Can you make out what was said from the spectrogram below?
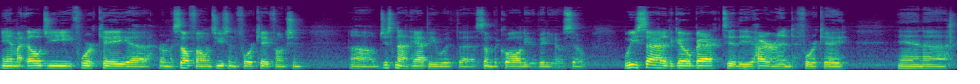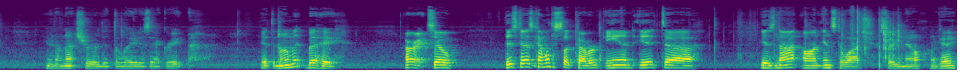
and my LG 4K, uh, or my cell phones using the 4K function. Uh, just not happy with uh, some of the quality of the video, so we decided to go back to the higher end 4K, and uh, and I'm not sure that the light is that great at the moment, but hey. Alright, so this does come with a slipcover, and it uh, is not on InstaWatch, so you know, okay?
